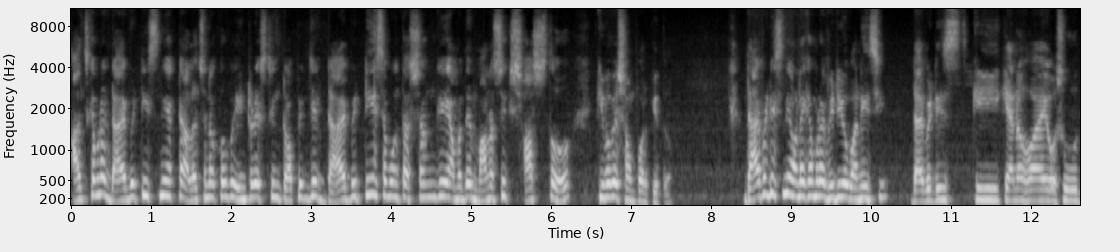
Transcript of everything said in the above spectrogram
আজকে আমরা ডায়াবেটিস নিয়ে একটা আলোচনা করব। ইন্টারেস্টিং টপিক যে ডায়াবেটিস এবং তার সঙ্গে আমাদের মানসিক স্বাস্থ্য কীভাবে সম্পর্কিত। ডায়াবেটিস নিয়ে অনেক আমরা ভিডিও বানিয়েছি। ডায়াবেটিস কি, কেন হয়, ওষুধ,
